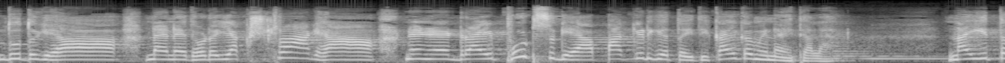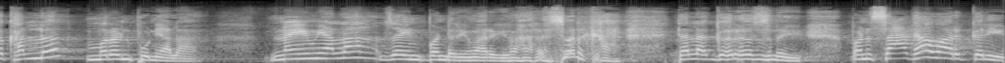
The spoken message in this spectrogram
दूध घ्या नाही नाही थोडं एक्स्ट्रा घ्या नाही नाही ड्रायफ्रुट्स घ्या पाकिट घेता येते काय कमी नाही त्याला. नाही इथं खाल्लं मरण पुण्याला. नाही मिळाला जाईन पंढरी मार्गी महाराज बरं का. त्याला गरज नाही. पण साधा वारकरी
